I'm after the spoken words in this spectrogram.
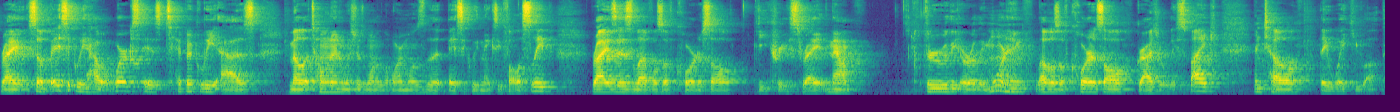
right? So basically, how it works is typically as melatonin, which is one of the hormones that basically makes you fall asleep, rises, levels of cortisol decrease, right? Now, through the early morning, levels of cortisol gradually spike until they wake you up,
